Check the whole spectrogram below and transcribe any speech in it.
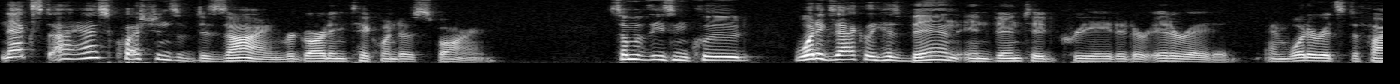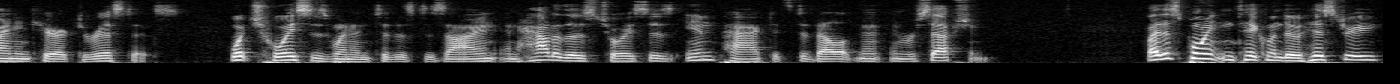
Next, I asked questions of design regarding Taekwondo sparring. Some of these include what exactly has been invented, created, or iterated, and what are its defining characteristics? What choices went into this design, and how do those choices impact its development and reception? By this point in Taekwondo history,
